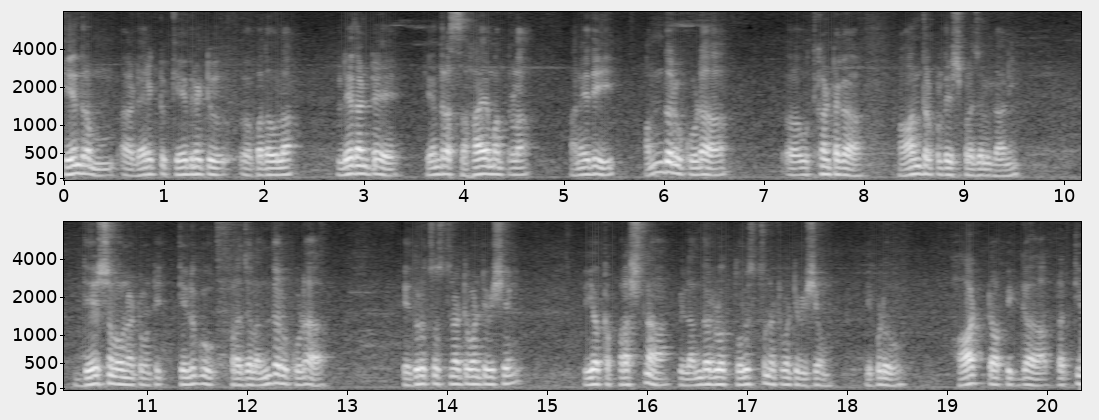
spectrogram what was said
కేంద్రం డైరెక్ట్ కేబినెట్ పదవుల? లేదంటే కేంద్ర సహాయ మంత్రుల? అనేది అందరూ కూడా ఉత్కంఠగా ఆంధ్రప్రదేశ్ ప్రజలు కానీ దేశంలో ఉన్నటువంటి తెలుగు ప్రజలందరూ కూడా ఎదురు చూస్తున్నటువంటి విషయం. ఈ యొక్క ప్రశ్న వీళ్ళందరిలో తొలుస్తున్నటువంటి విషయం. ఇప్పుడు హాట్ టాపిక్గా ప్రతి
